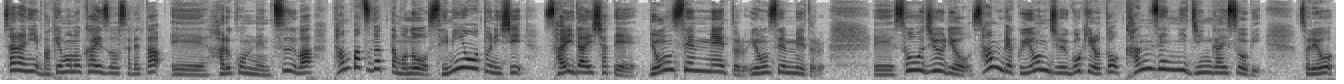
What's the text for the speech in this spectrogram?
さらに化け物改造された、えーハルコンネン2は単発だったものをセミオートにし最大射程4000メートル4000メートル、えー総重量345キロと完全に人外装備。それを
